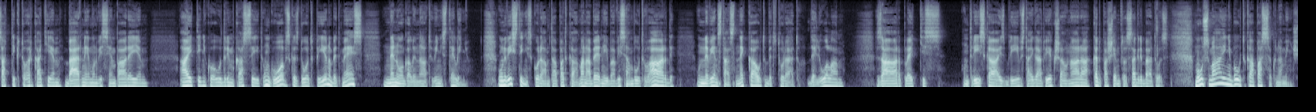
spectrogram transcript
satiktu ar kaķiem, bērniem un visiem pārējiem, aitiņu, ko udrim kasīt, un govs, kas dotu pienu, bet mēs nenogalinātu viņas teliņu. Un vistiņas, kurām tāpat kā manā bērnībā visām būtu vārdi, un neviens tās nekautu, bet turētu dēļ olām, zāra pleķis, un trīs kājas brīvi staigātu iekšā un ārā, kad pašiem to sagribētos. Mūsu mājiņa būtu kā pasaku namiņš,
